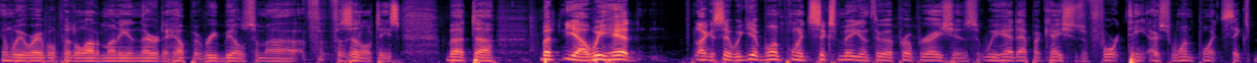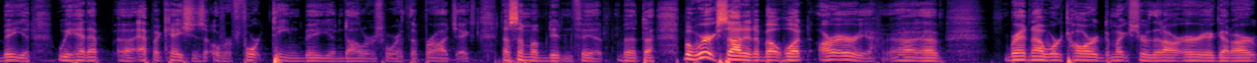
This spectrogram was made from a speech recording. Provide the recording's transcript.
and we were able to put a lot of money in there to help rebuild some uh, f- facilities. But uh, but yeah, we had like I said, we give 1.6 million through appropriations. We had applications of 14, or 1.6 billion. We had uh, applications over 14 billion dollars worth of projects. Now some of them didn't fit, but uh, but we're excited about what our area. Uh, uh, Brad and I worked hard to make sure that our area got our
